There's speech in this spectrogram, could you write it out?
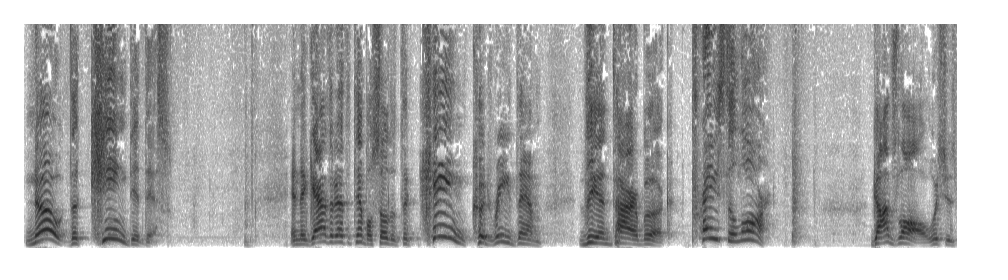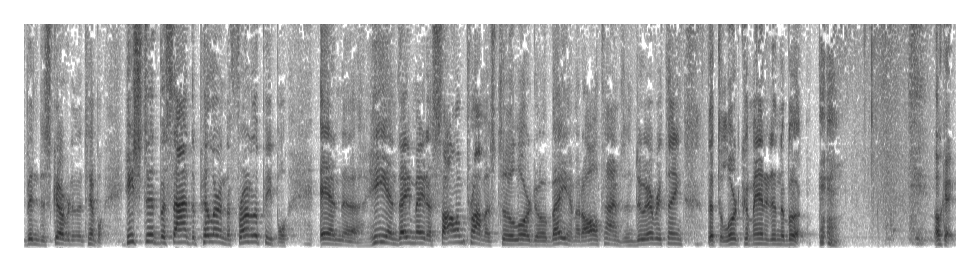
No, the king did this. And they gathered at the temple so that the king could read them the entire book. Praise the Lord. God's law, which has been discovered in the temple. He stood beside the pillar in the front of the people, and uh, he and they made a solemn promise to the Lord to obey him at all times and do everything that the Lord commanded in the book. okay,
